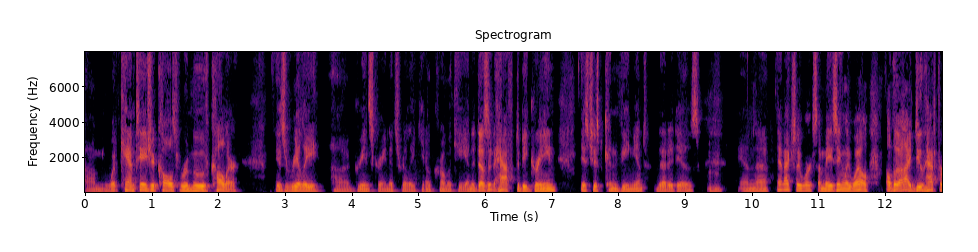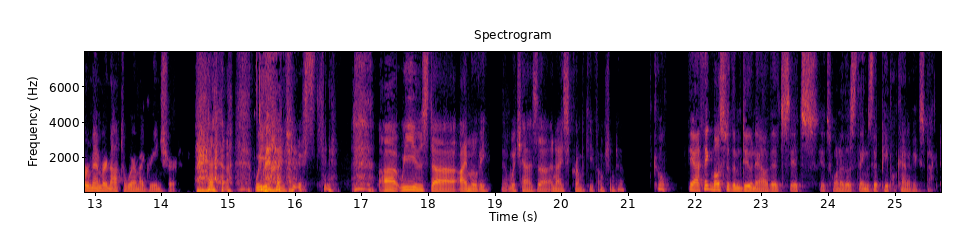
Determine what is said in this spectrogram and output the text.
um, what Camtasia calls remove color is really uh, green screen. It's really you know chroma key, and it doesn't have to be green. It's just convenient that it is. Mm-hmm. and uh, it actually works amazingly well. Although I do have to remember not to wear my green shirt. we used uh, we used uh, iMovie, which has a, a nice chroma key function too. Cool. Yeah, I think most of them do now. That's it's it's one of those things that people kind of expect.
